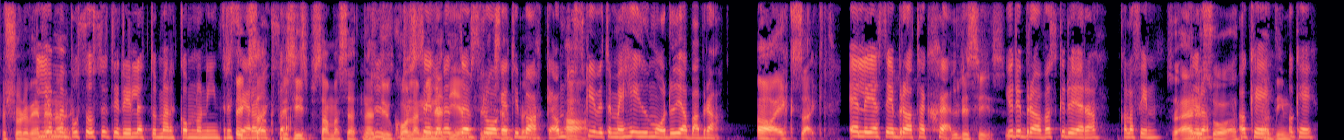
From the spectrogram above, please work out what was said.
Förstår du vad jag Ja, menar? men på så sätt är det lätt att märka om någon är intresserad Exakt, också. precis på samma sätt när du, du, kollar du mina DMs till fråga exempel. tillbaka. Om du ja. skriver till mig, hej hur mår du? Jag bara bra. Ja, exakt. Eller jag säger bra tack själv. Precis. Jo det är bra, vad ska du göra? Kolla film. Så är Du det då? så att- Okej, att din- okej.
